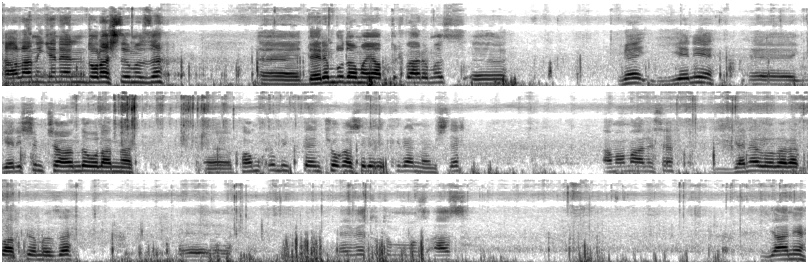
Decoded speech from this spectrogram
Tarlanın genelini dolaştığımızda e, derin budama yaptıklarımız e, ve yeni e, gelişim çağında olanlar e, pamuklu bitten çok aşırı etkilenmemişler. Ama maalesef genel olarak baktığımızda e, meyve tutumumuz az. Yani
